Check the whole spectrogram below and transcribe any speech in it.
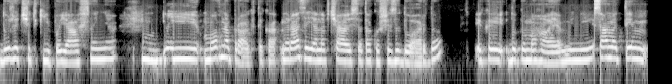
дуже чіткі пояснення і мовна практика. Наразі я навчаюся також із Едуардо, який допомагає мені. Саме тим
